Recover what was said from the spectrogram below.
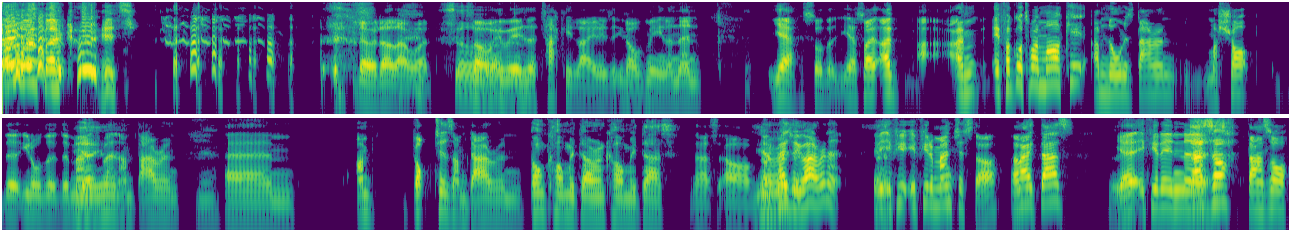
I want my courage. no, not that one. So, So, it uh, was attacking line, is it? you know what I mean? And then, yeah, so that yeah, so I, I, I'm if I go to my market, I'm known as Darren. My shop, the you know the, the Yeah, yeah, management, yeah. I'm Darren. Yeah. Um, I'm doctors, I'm Darren. Don't call me Darren, call me Daz. That's oh, no, depends where you are, innit? If if you if you're in Manchester, all right, Daz. Yeah, if you're in uh, Dazza. Dazza.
